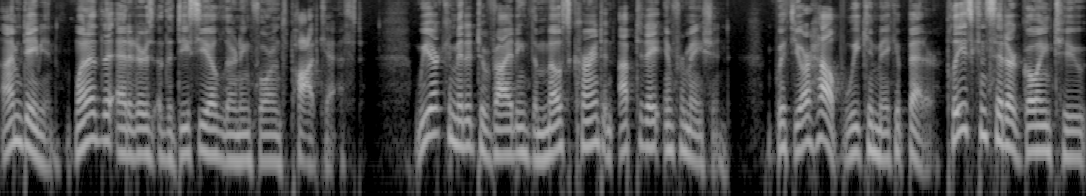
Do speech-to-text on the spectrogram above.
I'm Damien, one of the editors of the DCO Learning Forums podcast. We are committed to providing the most current and up to date information. With your help, we can make it better. Please consider going to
